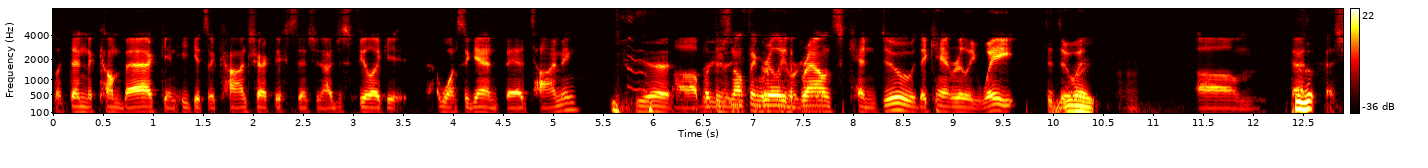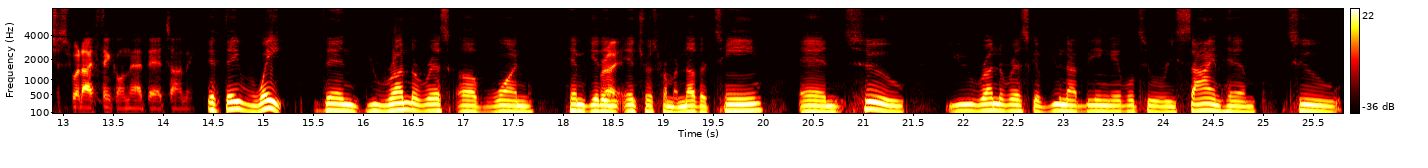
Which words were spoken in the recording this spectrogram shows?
but then to come back and he gets a contract extension, I just feel like it. Once again, bad timing. Yeah, Uh, but there's nothing really the Browns can do. They can't really wait to do right. it. Um, 'Cause that, it- that's just what I think on that bad timing. if they wait, then you run the risk of one him getting Right. interest from another team, and two, you run the risk of you not being able to re-sign him to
